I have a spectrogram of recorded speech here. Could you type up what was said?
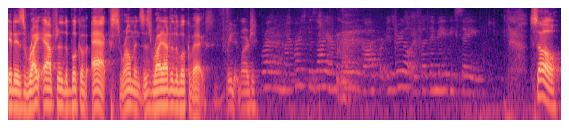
It is right after the book of Acts. Romans is right after the book of Acts. Read it, Margie. Brethren, my heart's desire and prayer to God for Israel is that they may be saved. So,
